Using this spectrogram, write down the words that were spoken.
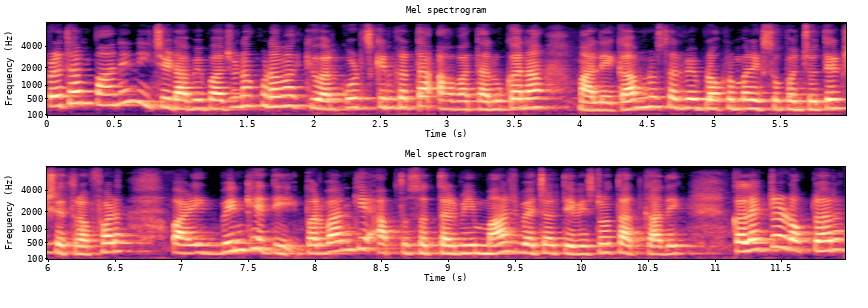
પ્રથમ પાને નીચે ડાબી બાજુના ખૂણામાં ક્યુઆર કોડ સ્કેન કરતા આવા તાલુકાના માલેગામનો સર્વે બ્લોક નંબર એકસો પંચોતેર ક્ષેત્રફળ વાળી બિનખેતી પરવાનગી આપતો સત્તરમી માર્ચ બે હજાર ત્રેવીસનો તાત્કાલિક કલેક્ટર ડૉક્ટર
